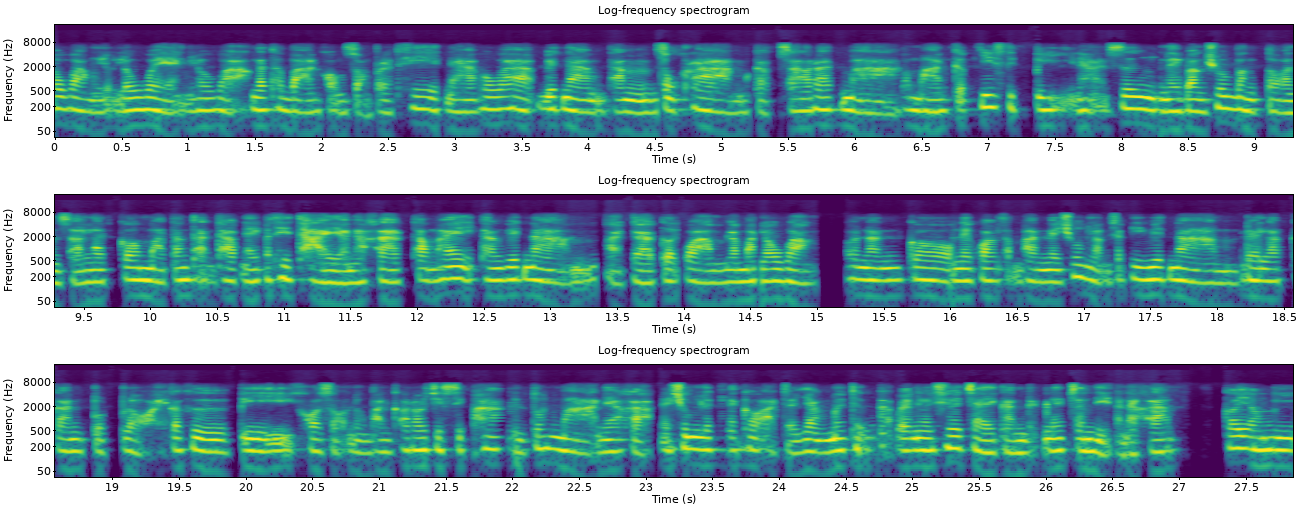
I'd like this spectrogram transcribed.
ระวังหรือระแวงระหว่างรัฐบาลของสองประเทศนะคะเพราะว่าเวียดนามทำสงครามกับสหรัฐมาประมาณเกือบ 20 ปีนะคะซึ่งในบางช่วงบางตอนสหรัฐก็มาตั้งฐานทัพในประเทศไทยนะคะทำให้ทางเวียดนามอาจจะเกิดความระมัดระวัง เพราะนั้นก็ในความสัมพันธ์ในช่วงหลังจากที่เวียดนาม ได้รับการปลดปล่อยก็คือปีคศ 1975 เป็นต้นมาเนี่ยค่ะ ในช่วงแรกๆก็อาจจะยังไม่ถึงกับไว้เนื้อเชื่อใจกันแบบแนบสนิทนะคะ ก็ยังมี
